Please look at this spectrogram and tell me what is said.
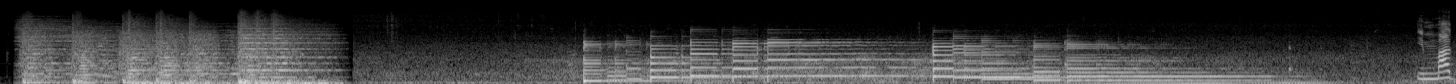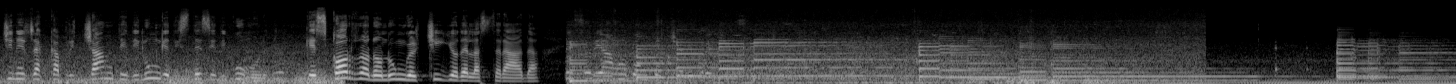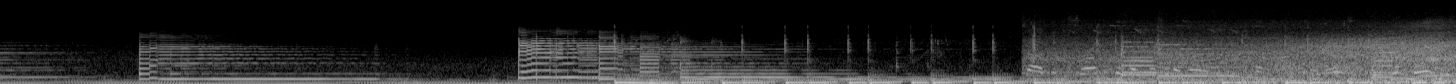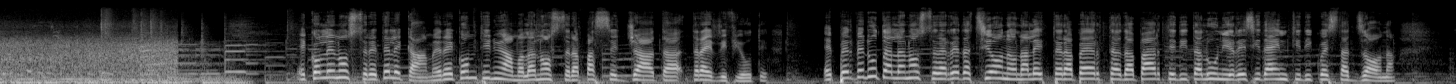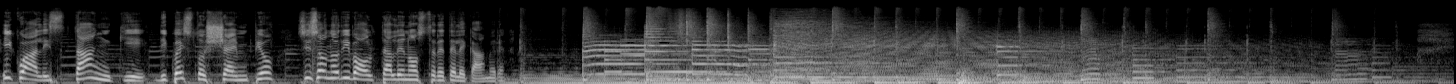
Immagini raccapriccianti di lunghe distese di cumuli che scorrono lungo il ciglio della strada. Misuriamo quanto c'è con le nostre telecamere continuiamo la nostra passeggiata tra i rifiuti. È pervenuta alla nostra redazione una lettera aperta da parte di taluni residenti di questa zona, i quali, stanchi di questo scempio, si sono rivolti alle nostre telecamere.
